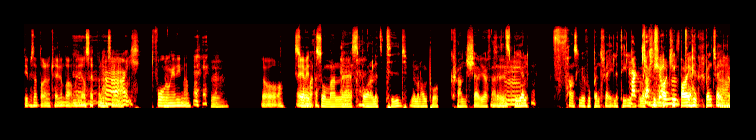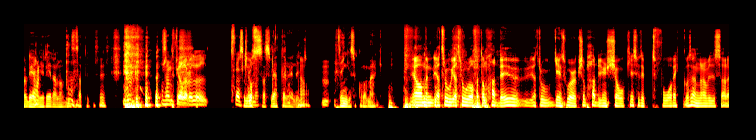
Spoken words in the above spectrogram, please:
90% av den här trailern bara, men jag har sett den här serien två gånger innan. Mm. Så, Så, jag vet man, inte. så man eh, sparar lite tid när man håller på och crunchar och gör färdigt ett Precis. spel. Fan ska vi få upp en trailer till? Man Man klippar, klippar bara ihop en trailer Ja. och det vi redan har visat. Typ. Och sen spelar vi i två Så sekunder. låtsas vi att den är ny. Ja. Det är ingen som kommer märka. Ja, men jag tror, jag tror för att de hade ju, jag tror Games Workshop hade ju en showcase för typ två veckor sedan när de visade,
